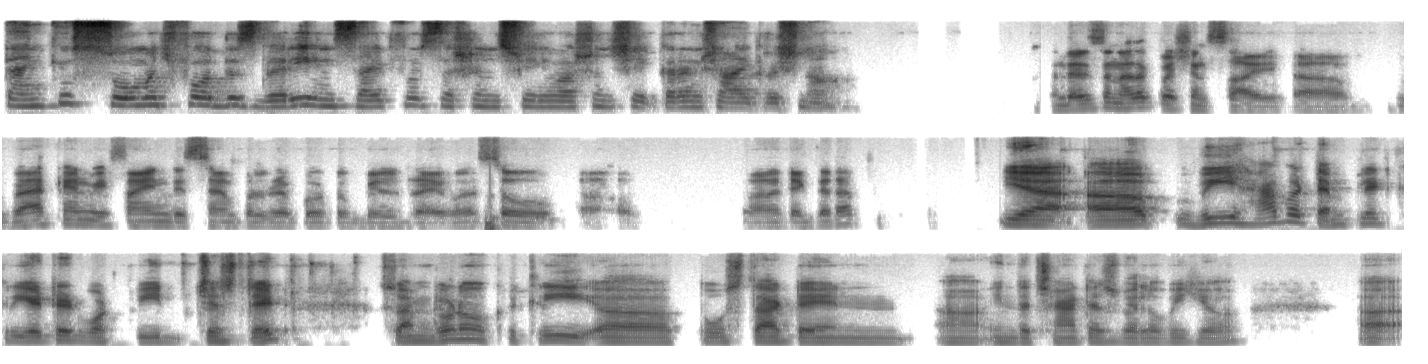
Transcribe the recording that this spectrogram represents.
Thank you so much for this very insightful session, Srinivasan, Shekhar and Sai Krishna. And there's another question, Sai. Uh, where can we find this sample repo to build driver? So, uh, wanna take that up? Yeah, uh, we have a template created what we just did. So I'm going to quickly uh, post that in uh, in the chat as well over here. Uh,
